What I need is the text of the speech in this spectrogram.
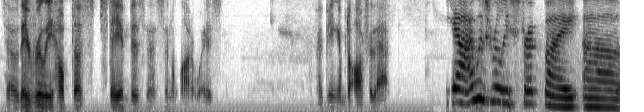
So they've really helped us stay in business in a lot of ways by being able to offer that. Yeah, I was really struck by uh,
